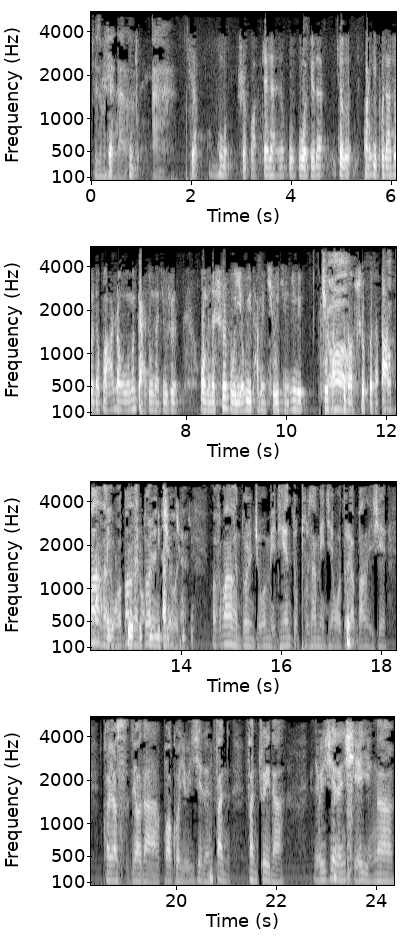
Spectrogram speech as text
就这么简单了，哎，是，我师傅真的，我我觉得这个观世菩萨说的话让我们感动的，就是我们的师傅也为他们求情，因为菩萨知道师傅的大大悲，我帮很多人求的，我帮很多人求，我每天都菩萨面前，我都要帮一些快要死掉的，包括有一些人犯犯罪的，有一些人邪淫啊，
